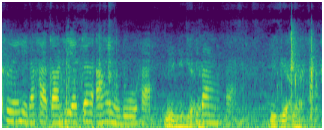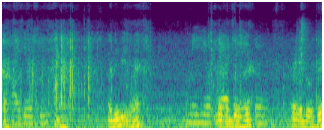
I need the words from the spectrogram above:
เคยเห็นแล้วค่ะ ตอนที่อาเจิ้นเอาให้หนูดูค่ะนี่มีเยอะที่เลยบ้านค่ะมีเยอะเลยอะไหนดูซิอะอันนี้มีอีกไหม มีเยอะช่วยแยะกันเลดูยสิอาเจิ้นให้กันดูสิ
